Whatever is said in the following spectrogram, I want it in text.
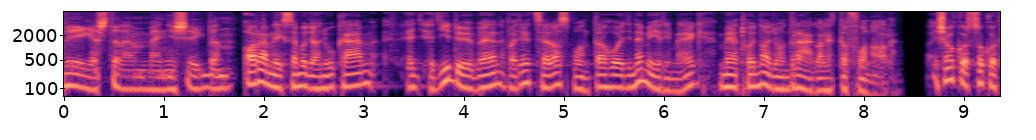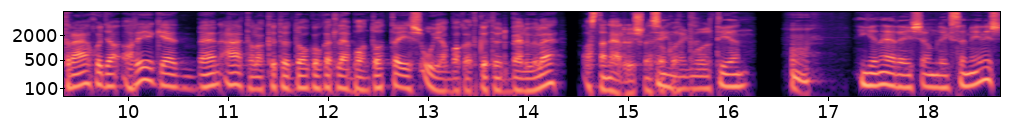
végestelen mennyiségben. Arra emlékszem, hogy anyukám egy, egy időben, vagy egyszer azt mondta, hogy nem éri meg, mert hogy nagyon drága lett a fonal. És akkor szokott rá, hogy a, a régebben általa kötött dolgokat lebontotta, és újabbakat kötött belőle, aztán erős leszokott. Tényleg volt ilyen. Hm. Igen, erre is emlékszem én is,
